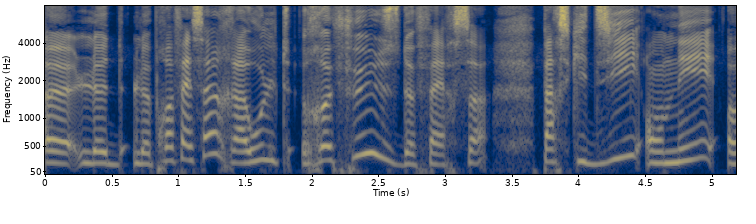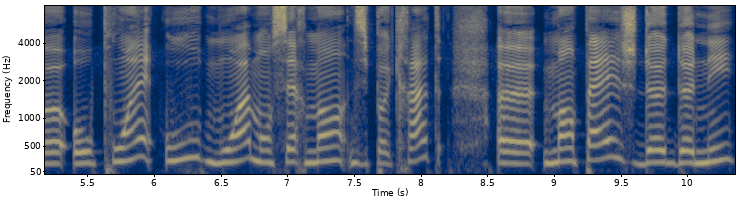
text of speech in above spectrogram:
Euh, le, professeur Raoult refuse de faire ça parce qu'il dit, on est euh, au point où moi, mon serment d'Hippocrate euh, m'empêche de donner.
